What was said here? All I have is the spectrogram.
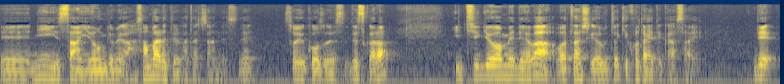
えー、234行目が挟まれてる形なんですね。そういう構造です。ですから1行目では私が呼ぶ時答えてください。で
